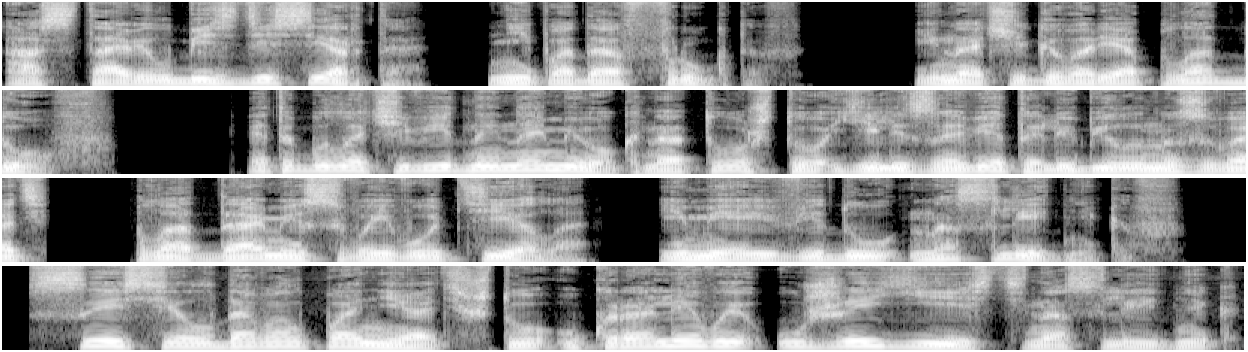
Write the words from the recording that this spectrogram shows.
оставил без десерта, не подав фруктов, иначе говоря, плодов. Это был очевидный намек на то, что Елизавета любила называть плодами своего тела, имея в виду наследников. Сесил давал понять, что у королевы уже есть наследник,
